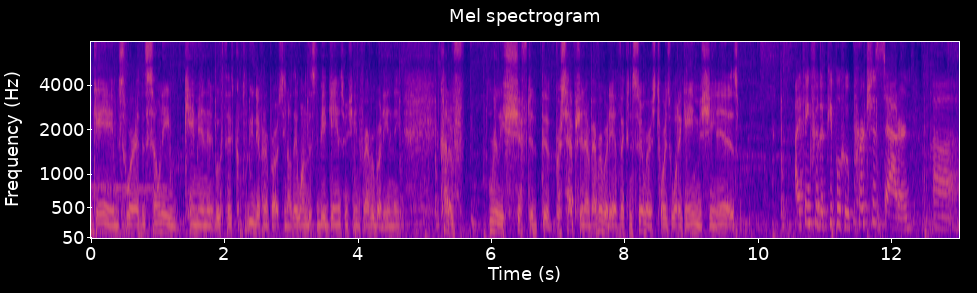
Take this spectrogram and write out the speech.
games, where the Sony came in with a completely different approach. You know, they wanted this to be a games machine for everybody, and they kind of really shifted the perception of everybody, of the consumers, towards what a game machine is. I think for the people who purchased Saturn, uh,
